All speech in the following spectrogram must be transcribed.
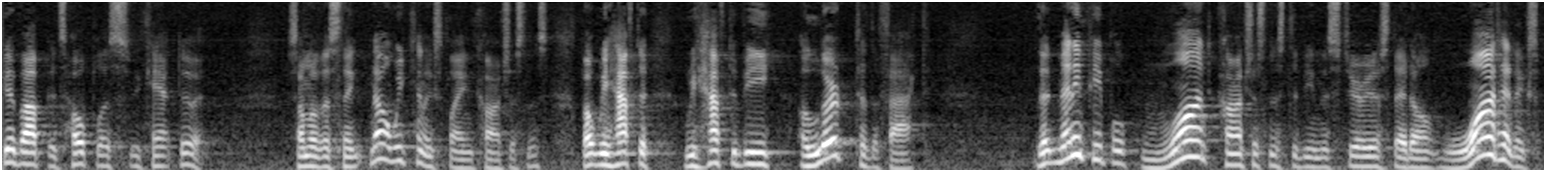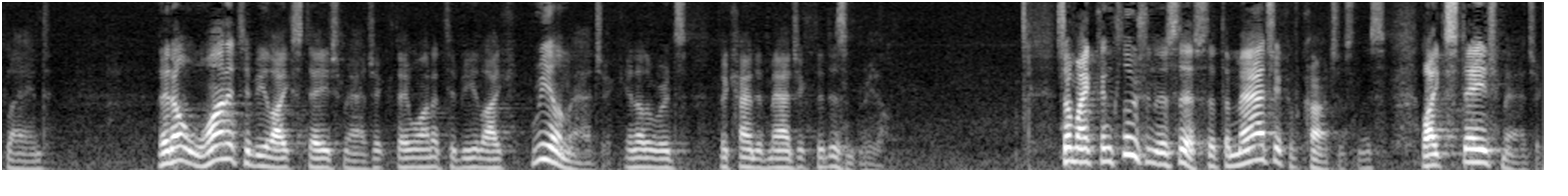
give up, it's hopeless, you can't do it. Some of us think, no, we can explain consciousness, but we have to, we have to be alert to the fact that many people want consciousness to be mysterious. They don't want it explained. They don't want it to be like stage magic. They want it to be like real magic. In other words, the kind of magic that isn't real. So, my conclusion is this that the magic of consciousness, like stage magic,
